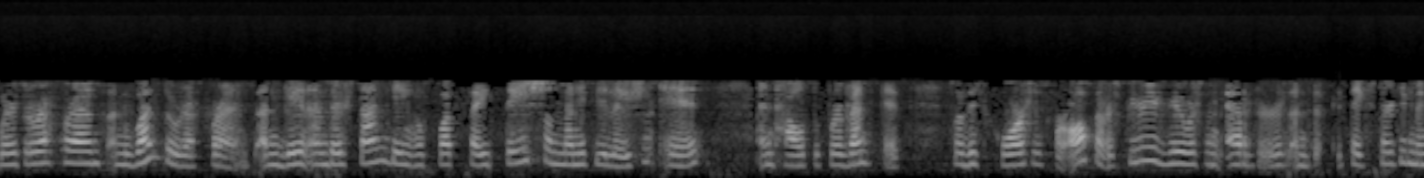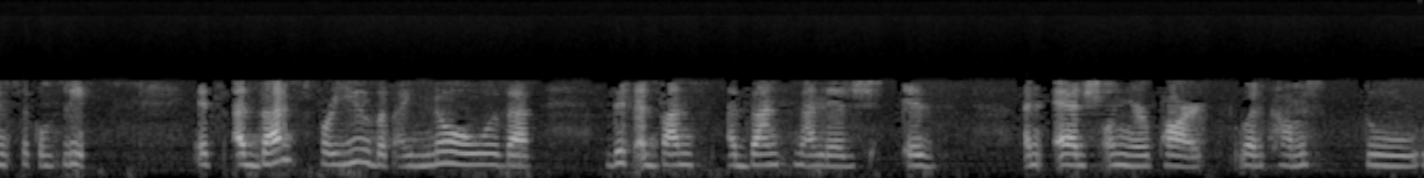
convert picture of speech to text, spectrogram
where to reference, and when to reference, and gain understanding of what citation manipulation is and how to prevent it. So this course is for authors, peer reviewers, and editors, and it takes 30 minutes to complete. It's advanced for you, but I know that this advanced advanced knowledge is an edge on your part when it comes to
